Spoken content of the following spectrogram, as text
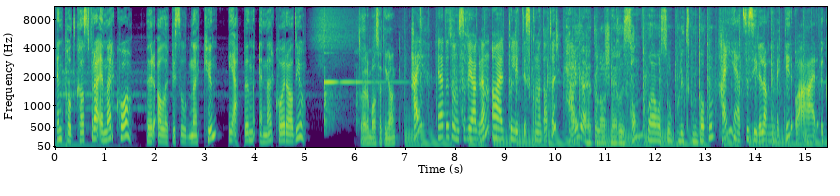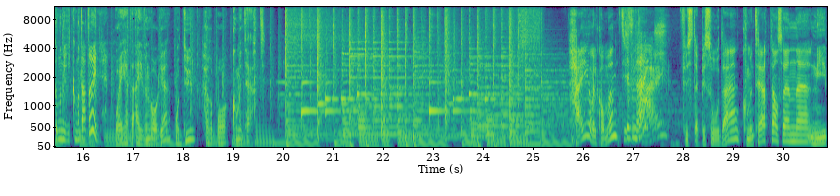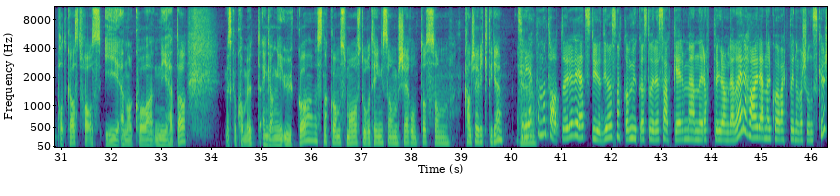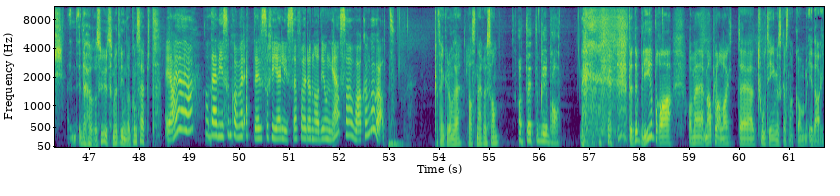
En podkast fra NRK. Hør alle episodene kun i appen NRK Radio. Da er det bare å sette i gang. Hei, jeg heter Tone Sofie Aglen og er politisk kommentator. Hei, jeg heter Lars Nehru Sand og er også politisk kommentator. Hei, jeg heter Cecilie Langen Becker og er økonomikommentator. Og jeg heter Eivind Våge, og du hører på Kommentert. Hei og velkommen. Tusen takk. Første episode. Kommentert er altså en eh, ny podkast fra oss i NRK Nyheter. Vi skal komme ut en gang i uka, snakke om små og store ting som skjer rundt oss som kanskje er viktige. Tre kommentatorer i et studio snakker om ukas store saker med en rapp programleder. Har NRK vært på innovasjonskurs? Det høres jo ut som et vinnerkonsept. Ja, ja, ja. Og det er vi som kommer etter Sofie Elise for å nå de unge, så hva kan gå galt? Hva tenker du om det, Lars Nehru Sand? At dette blir bra. Dette blir bra, og vi, vi har planlagt eh, to ting vi skal snakke om i dag.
